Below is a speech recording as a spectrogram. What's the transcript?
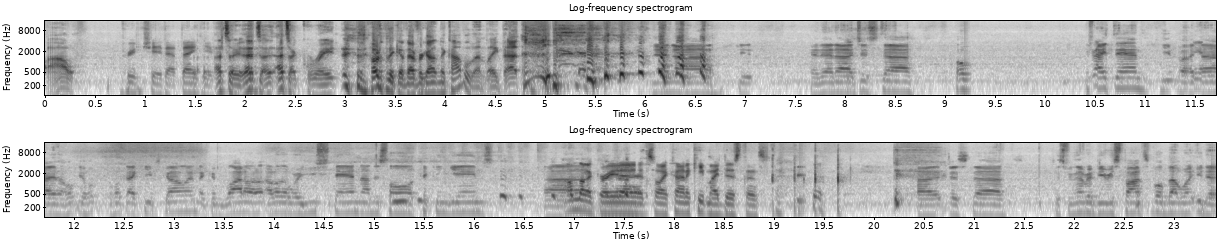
Wow, Appreciate that. Thank you. that's a that's a that's a great. I don't think I've ever gotten a compliment like that. and, uh, and then uh, just uh, hope. Right, Dan. Keep, uh, I hope, you, hope that keeps going. I, can, I, don't, I don't know where you stand on this whole picking games. Uh, I'm not great but, at it, so I kind of keep my distance. Uh, just, uh, just remember to be responsible about what you do,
